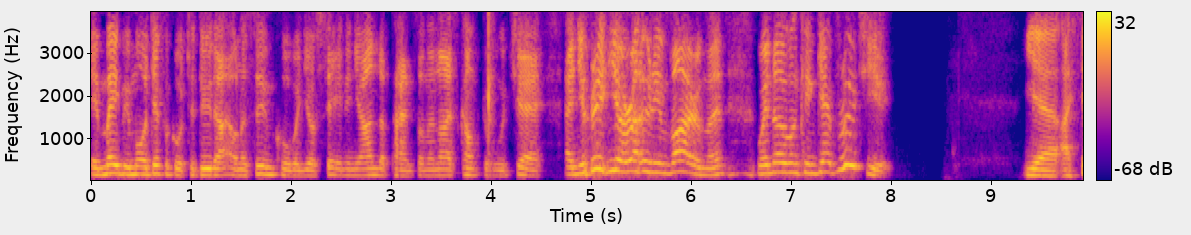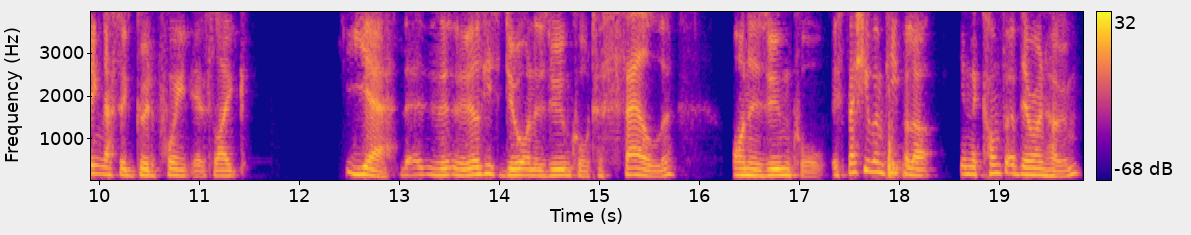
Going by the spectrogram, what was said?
it may be more difficult to do that on a zoom call when you're sitting in your underpants on a nice comfortable chair and you're in your own environment where no one can get through to you yeah i think that's a good point it's like yeah the, the ability to do it on a zoom call to sell on a zoom call especially when people are in the comfort of their own home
